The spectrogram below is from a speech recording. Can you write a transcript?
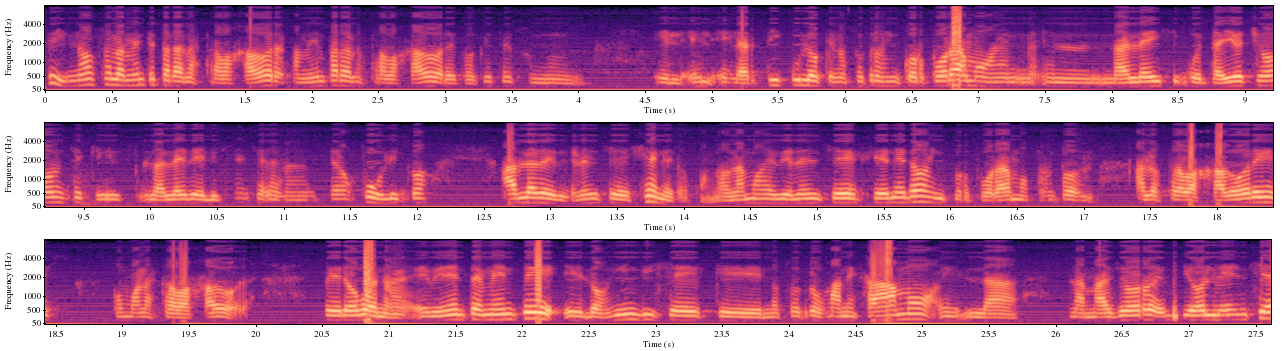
Sí, no solamente para las trabajadoras, también para los trabajadores, porque ese es un, el, el, artículo que nosotros incorporamos en, la ley 5811, que es la ley de licencia de los empleados públicos, habla de violencia de género. Cuando hablamos de violencia de género, incorporamos tanto a los trabajadores como a las trabajadoras. Pero bueno, evidentemente eh, los índices que nosotros manejamos, eh, la, la mayor violencia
